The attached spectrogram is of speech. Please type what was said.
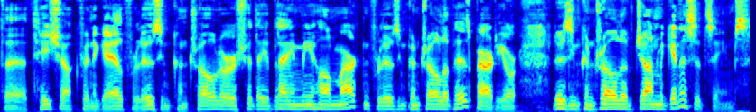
the Taoiseach Fine Gael for losing control? Or should they blame Micheál Martin for losing control of his party or losing control of John McGuinness, it seems?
